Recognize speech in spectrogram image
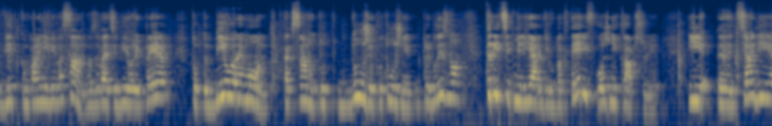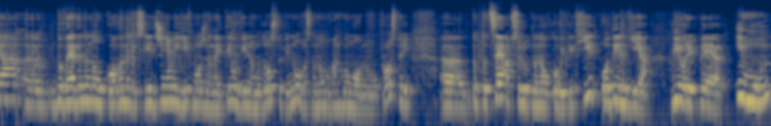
від компанії Vivasan. Називається BioRepair, тобто біоремонт. Так само тут дуже потужні, приблизно 30 мільярдів бактерій в кожній капсулі. І е, ця дія е, доведена науковими дослідженнями. Їх можна знайти у вільному доступі, ну в основному в англомовному просторі. Е, тобто, це абсолютно науковий підхід. Один є біорепер імун,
